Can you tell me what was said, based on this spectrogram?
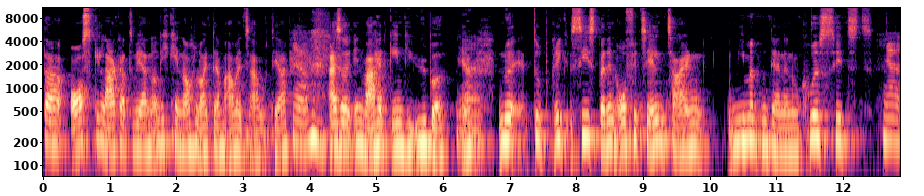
da ausgelagert werden und ich kenne auch Leute am Arbeitsamt, ja. Ja. Also in Wahrheit gehen die über. Ja. Ja. Nur du krieg, siehst bei den offiziellen Zahlen niemanden, der in einem Kurs sitzt, Ja.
